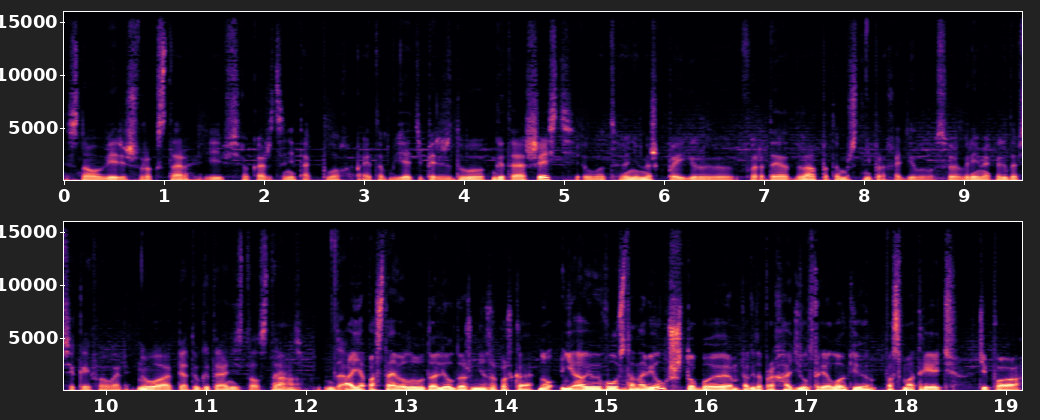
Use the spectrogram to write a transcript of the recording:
снова веришь в Rockstar, и все кажется не так плохо. Поэтому я теперь жду GTA 6, вот, немножко поиграю в RDR 2, потому что не проходил его в свое время, когда все кайфовали. Ну, а пятую GTA не стал ставить. Ага. Да. А я поставил и удалил, даже не запуская. Ну, я его установил, чтобы, когда проходил трилогию, посмотреть, типа,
